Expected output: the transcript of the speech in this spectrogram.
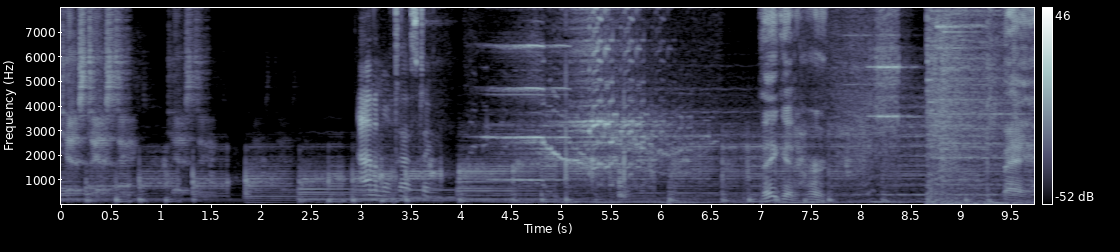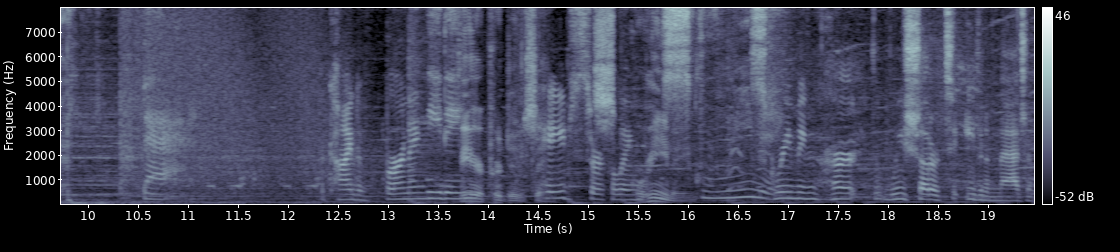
test, testing, testing. Animal testing. They get hurt. Bad. Bad. The kind of burning, Eating. Fear producing. cage circling, Screaming. Screaming. screaming hurt that we shudder to even imagine.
